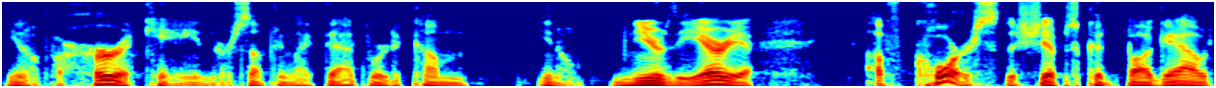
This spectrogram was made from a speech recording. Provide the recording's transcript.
you know if a hurricane or something like that were to come you know near the area, of course the ships could bug out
